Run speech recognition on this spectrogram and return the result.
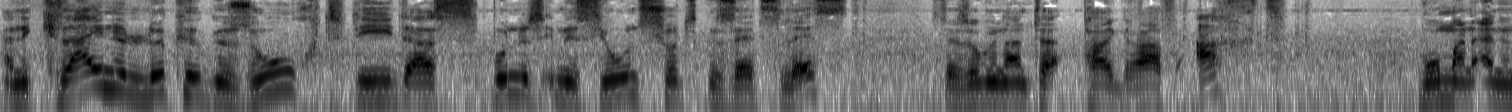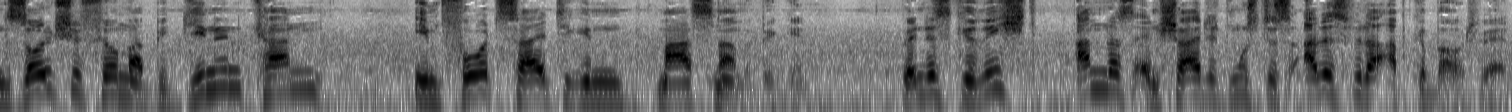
eine kleine Lücke gesucht, die das Bundesemissionsschutzgesetz lässt. Das ist der sogenannte Paragraph 8, wo man eine solche Firma beginnen kann im vorzeitigen Maßnahmebeginn. Wenn das Gericht anders entscheidet, muss das alles wieder abgebaut werden.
